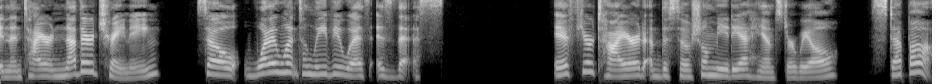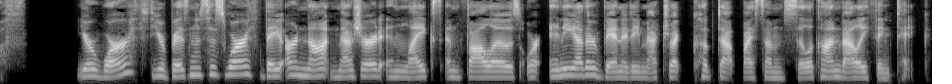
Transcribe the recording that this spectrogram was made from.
an entire another training. So what I want to leave you with is this. If you're tired of the social media hamster wheel, step off. Your worth, your business's worth, they are not measured in likes and follows or any other vanity metric cooked up by some Silicon Valley think tank.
